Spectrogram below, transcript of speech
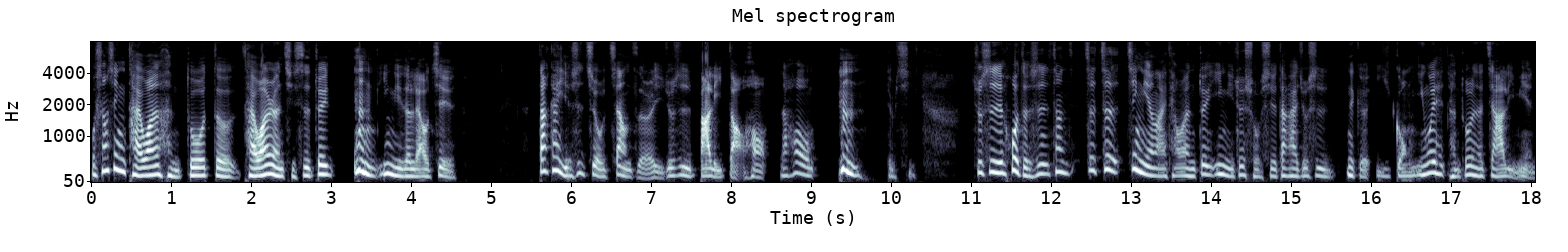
我相信台湾很多的台湾人其实对 印尼的了解大概也是只有这样子而已，就是巴厘岛哈，然后 对不起，就是或者是像这这近年来台湾对印尼最熟悉的大概就是那个义工，因为很多人的家里面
